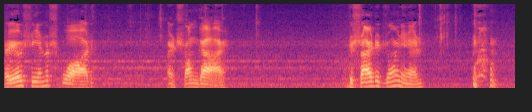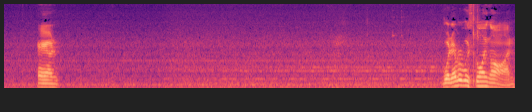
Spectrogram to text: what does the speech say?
AOC and the squad and some guy decided to join in and whatever was going on,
